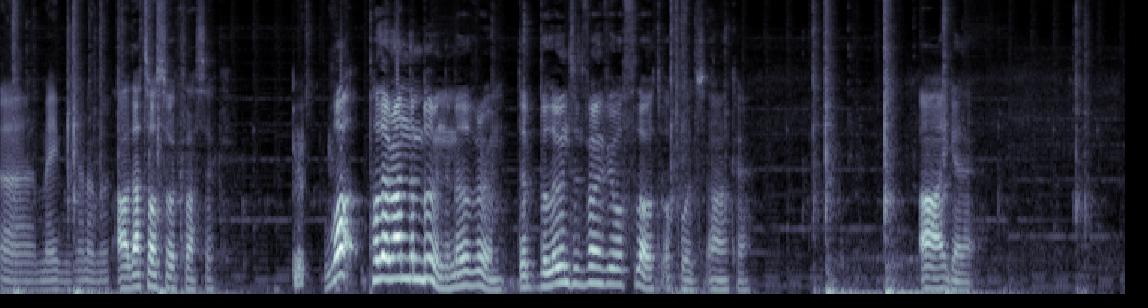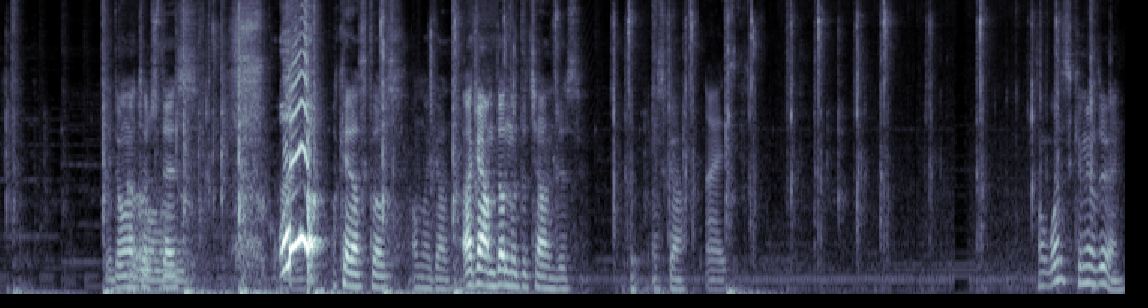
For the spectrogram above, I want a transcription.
Uh, maybe I don't know. Oh, that's also a classic. What? Put a random balloon in the middle of the room. The balloons in front of you will float upwards. Oh, okay. Oh, I get it. You don't want to touch Oh. this. Oh! Okay, that's close. Oh my god. Okay, I'm done with the challenges. Let's go. Nice. Oh, what is Camille doing?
